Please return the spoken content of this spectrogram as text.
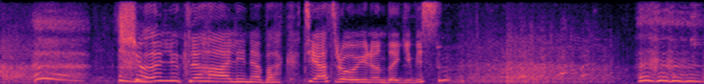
Şu önlüklü haline bak. Tiyatro oyununda gibisin.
